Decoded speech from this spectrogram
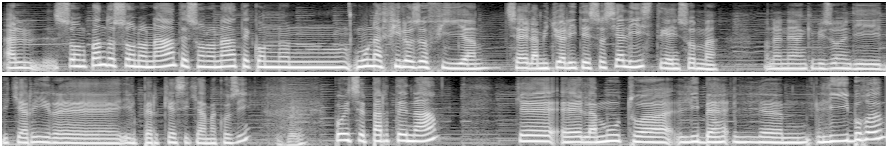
al, son, quando sono nate, sono nate con un, una filosofia, c'è la mutualité socialiste, che insomma non è neanche bisogno di, di chiarire il perché si chiama così. Uh-huh. Poi c'è Partenat, che è la mutua liber, libre,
